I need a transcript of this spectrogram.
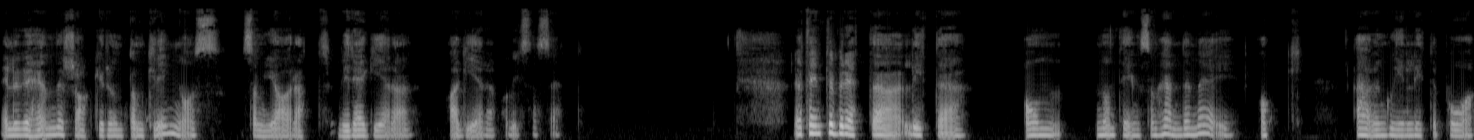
Eller det händer saker runt omkring oss som gör att vi reagerar och agerar på vissa sätt. Jag tänkte berätta lite om någonting som hände mig och även gå in lite på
